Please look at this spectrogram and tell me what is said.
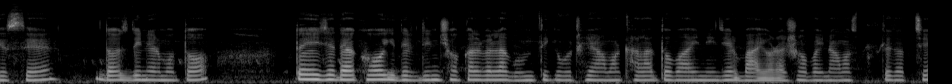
গেছে, দশ দিনের মতো। তো এই যে দেখো, ঈদের দিন সকালবেলা ঘুম থেকে উঠে আমার খালাতো ভাই, নিজের ভাই, ওরা সবাই নামাজ পড়তে যাচ্ছে।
